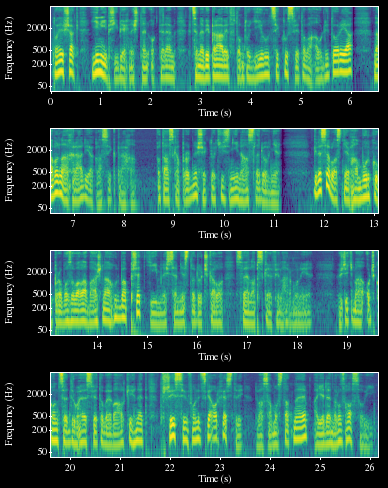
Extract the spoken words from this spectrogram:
To je však jiný příběh než ten, o kterém chceme vyprávět v tomto dílu cyklu Světová auditoria na vlnách Rádia Klasik Praha. Otázka pro dnešek totiž zní následovně. Kde se vlastně v Hamburku provozovala vážná hudba předtím, než se město dočkalo své lapské filharmonie? Vždyť má od konce druhé světové války hned tři symfonické orchestry, dva samostatné a jeden rozhlasový.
